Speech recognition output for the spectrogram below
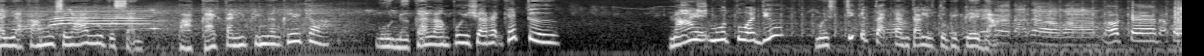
ayah kamu selalu pesan pakai tali pinggang kereta. Gunakan lampu isyarat kereta. Naik motor aja mesti ketatkan tali topi kereta. Okey, tak apa.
